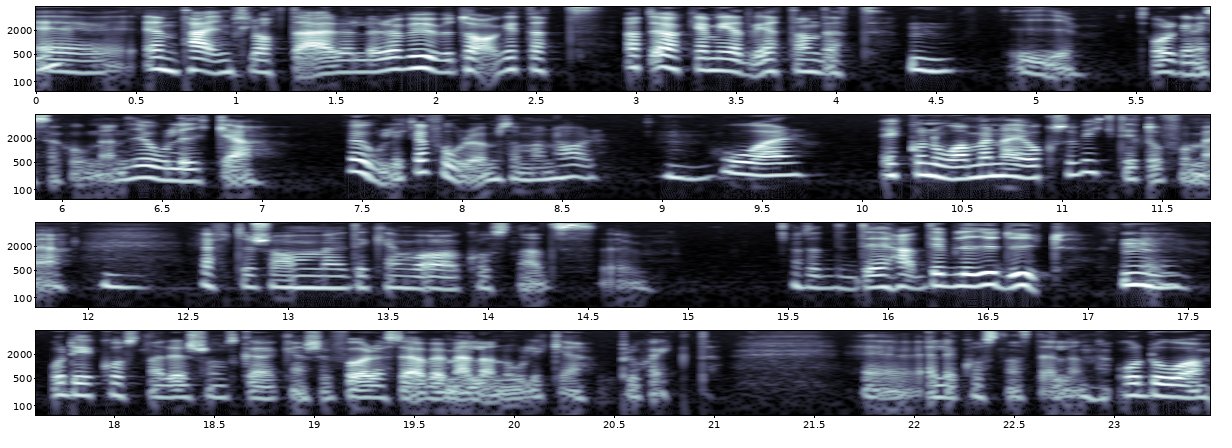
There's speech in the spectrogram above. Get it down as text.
eh, en timeslot där, eller överhuvudtaget att, att öka medvetandet Mm. i organisationen i olika, i olika forum som man har. Mm. HR, ekonomerna är också viktigt att få med. Eftersom det kan vara kostnads... eh, Alltså det, det, blir ju dyrt. Mm. Eh, Och det är kostnader som ska kanske föras över mellan olika projekt. eh, Eller kostnadsställen. Och då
